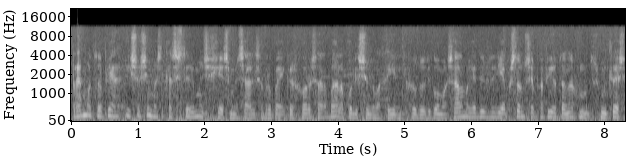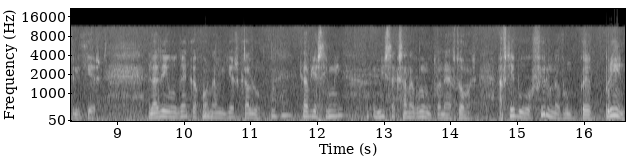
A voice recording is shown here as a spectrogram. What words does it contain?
Πράγματα τα οποία ίσως είμαστε καθυστερημένοι σε σχέση με τις άλλες ευρωπαϊκές χώρες, αλλά πάρα πολύ σύντομα θα γίνει και αυτό το δικό μας άλμα, γιατί το διαπιστώνω σε επαφή όταν έρχομαι με τις μικρές ηλικίες. Δηλαδή, ουδέν κακόν αμυγέ καλού. Mm -hmm. Κάποια στιγμή εμείς θα ξαναβρούμε τον εαυτό μας. Αυτοί που οφείλουν να βρουν πριν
